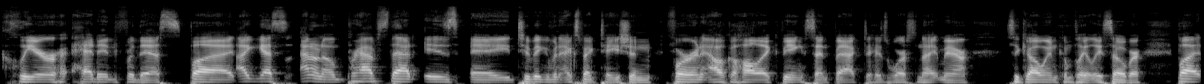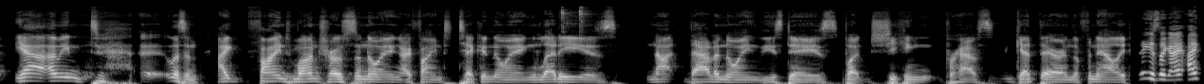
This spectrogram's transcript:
clear headed for this. But I guess, I don't know, perhaps that is a too big of an expectation for an alcoholic being sent back to his worst nightmare to go in completely sober. But yeah, I mean, t- uh, listen, I find Montrose annoying. I find Tick annoying. Letty is not that annoying these days, but she can perhaps get there in the finale, thing is, like, I, I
